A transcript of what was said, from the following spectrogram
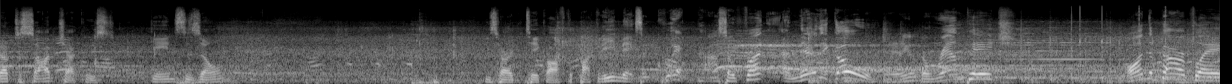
Up to Sobchuk, who gains the zone. He's hard to take off the pocket. he makes a quick pass out front, and there they go. There go. The rampage on the power play.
